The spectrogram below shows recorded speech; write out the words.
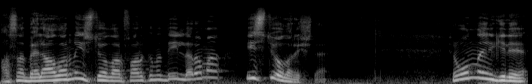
Aslında belalarını istiyorlar farkında değiller ama istiyorlar işte. Şimdi onunla ilgili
